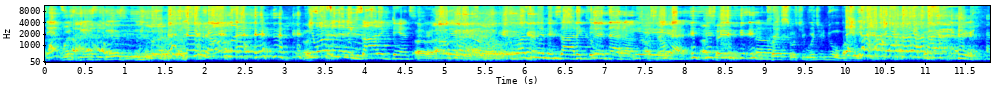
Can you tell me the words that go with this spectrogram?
dancing. What's dancing dancing? You know, like, he wasn't an exotic dancer. All right. There we go. okay, He wasn't an exotic Cleared dancer. that up. Yeah, yeah, yeah. I say, Chris, what you what you doing behind the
